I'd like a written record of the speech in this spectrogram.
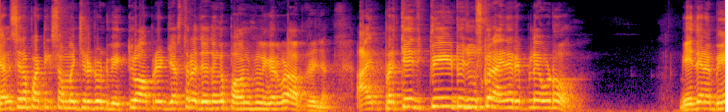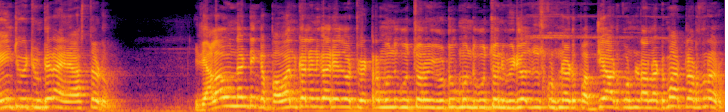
జనసేన పార్టీకి సంబంధించినటువంటి వ్యక్తులు ఆపరేట్ చేస్తారు. అదేవిధంగా పవన్ కళ్యాణ్ గారు కూడా ఆపరేట్ చేస్తారు. ఆయన ప్రతి ట్వీట్ చూసుకొని ఆయన రిప్లై ఇవ్వడం. ఏదైనా మెయిన్ ట్వీట్ ఉంటే ఆయన వేస్తాడు. ఇది ఎలా ఉందంటే ఇంకా పవన్ కళ్యాణ్ గారు ఏదో ట్విట్టర్ ముందు కూర్చొని యూట్యూబ్ ముందు కూర్చొని వీడియోలు చూసుకుంటున్నాడు పబ్జీ ఆడుకుంటున్నాడు అన్నట్టు మాట్లాడుతున్నారు.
